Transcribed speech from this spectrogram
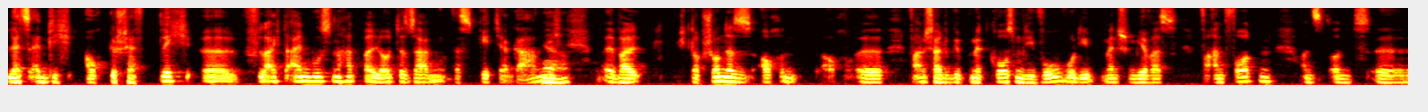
letztendlich auch geschäftlich äh, vielleicht Einbußen hat, weil Leute sagen, das geht ja gar nicht Ja. äh, weil ich glaube schon, dass es auch, auch äh, Veranstaltungen gibt mit großem Niveau, wo die Menschen mir was verantworten und, und äh,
